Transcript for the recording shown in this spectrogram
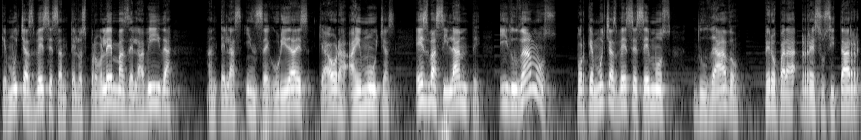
que muchas veces ante los problemas de la vida, ante las inseguridades, que ahora hay muchas, es vacilante. Y dudamos, porque muchas veces hemos dudado, pero para resucitar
